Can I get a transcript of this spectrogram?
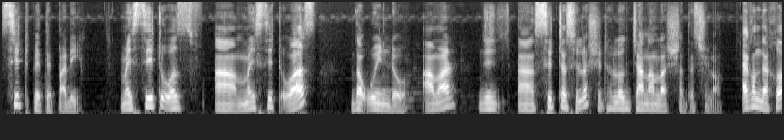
সিট পেতে পারি। My seat was my seat was the window আমার যে সিটটা ছিল, সেটা হলো জানালার সাথে ছিল। এখন দেখো,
